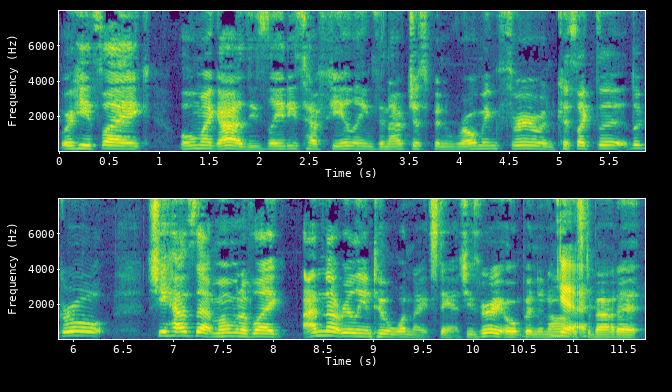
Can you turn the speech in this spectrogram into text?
where he's like, "Oh my God, these ladies have feelings, and I've just been roaming through," and because like the the girl, she has that moment of like, "I'm not really into a one night stand." She's very open and honest yeah. about it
